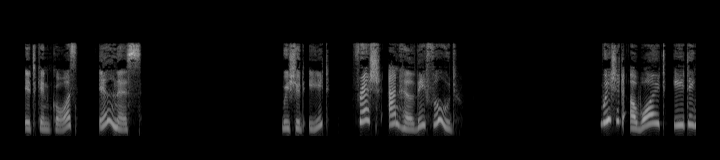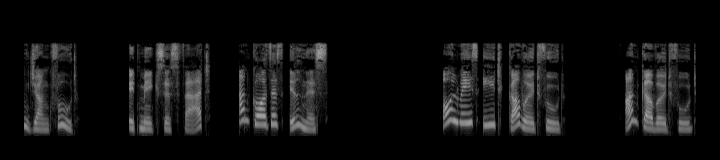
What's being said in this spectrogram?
It can cause illness. We should eat fresh and healthy food. We should avoid eating junk food. It makes us fat and causes illness. Always eat covered food. Uncovered food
